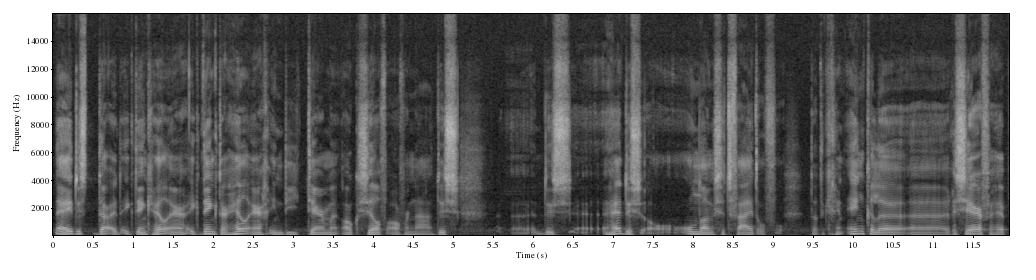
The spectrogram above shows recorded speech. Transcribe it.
nee, dus daar, ik, denk heel erg, ik denk daar heel erg in die termen ook zelf over na. Dus, eh, dus, eh, hè, dus ondanks het feit of dat ik geen enkele eh, reserve heb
